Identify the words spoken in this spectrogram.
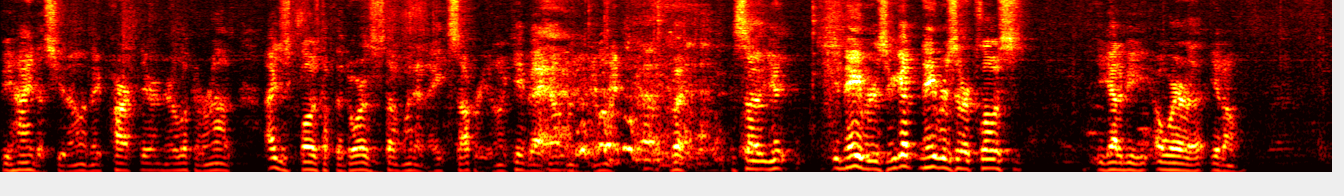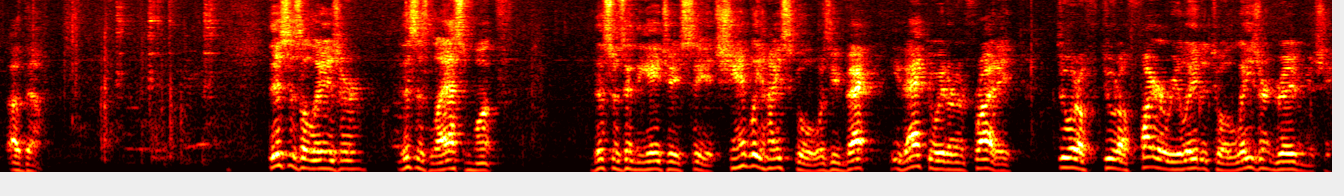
behind us, you know, and they park there and they're looking around. I just closed up the doors and stuff, went and ate supper, you know, and came back out when were doing. But so your your neighbors, if you got neighbors that are close, you got to be aware of, you know, of them. This is a laser. This is last month. This was in the AJC. At Chamblee High School was evac- evacuated on Friday due to, due to a fire related to a laser engraving machine.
